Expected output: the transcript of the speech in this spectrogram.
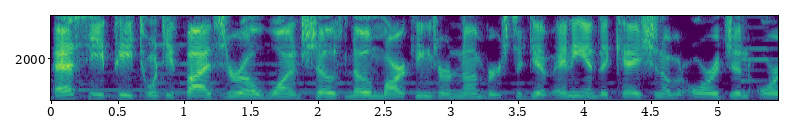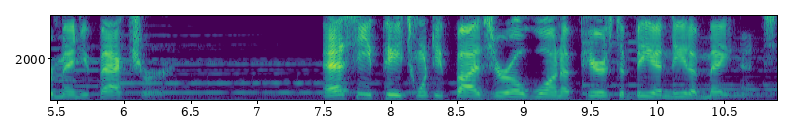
SCP-2501 shows no markings or numbers to give any indication of an origin or manufacturer. SCP-2501 appears to be in need of maintenance,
